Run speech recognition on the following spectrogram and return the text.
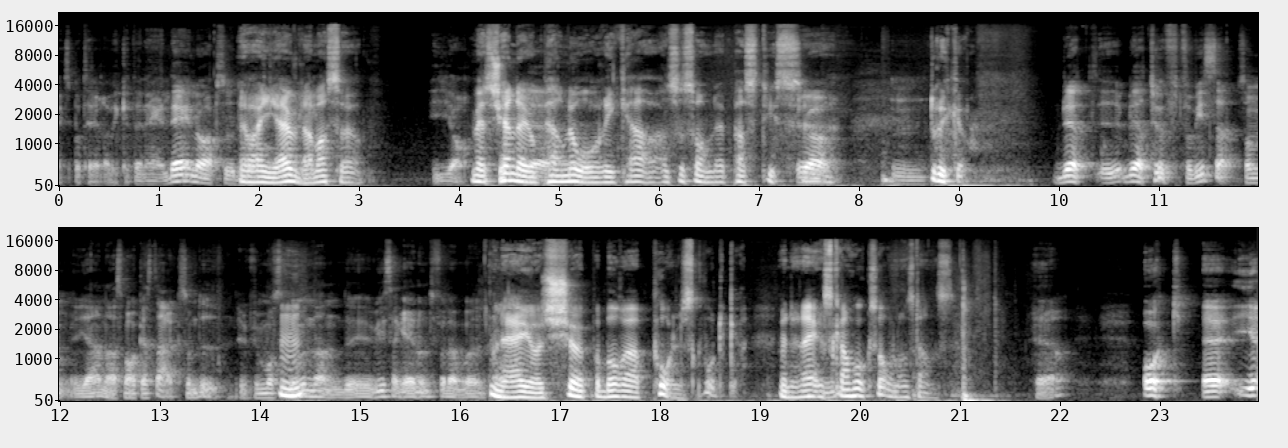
exporterar, vilket är en hel del och absolut Det var en jävla massa. ja. Mest kända är ju Pernod och Ricard. Alltså sådana pastis Ja. eh, drycker. Det blir, det blir tufft för vissa som gärna smakar starkt som du. Du måste Mm. undan det är vissa grejer du inte får lov att. Nej, jag köper bara polsk vodka. Men den ägs kanske också av någonstans. Ja. Och eh, jag,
